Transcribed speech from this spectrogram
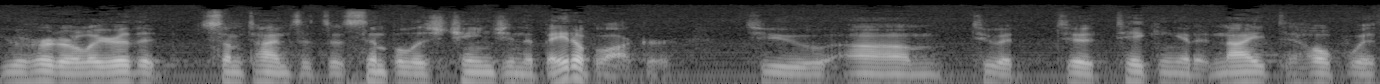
you heard earlier that sometimes it's as simple as changing the beta blocker to, um, to, to taking it at night to help with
